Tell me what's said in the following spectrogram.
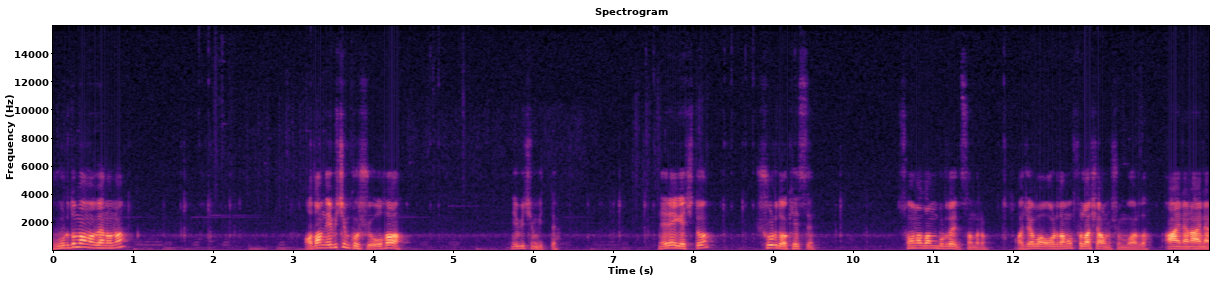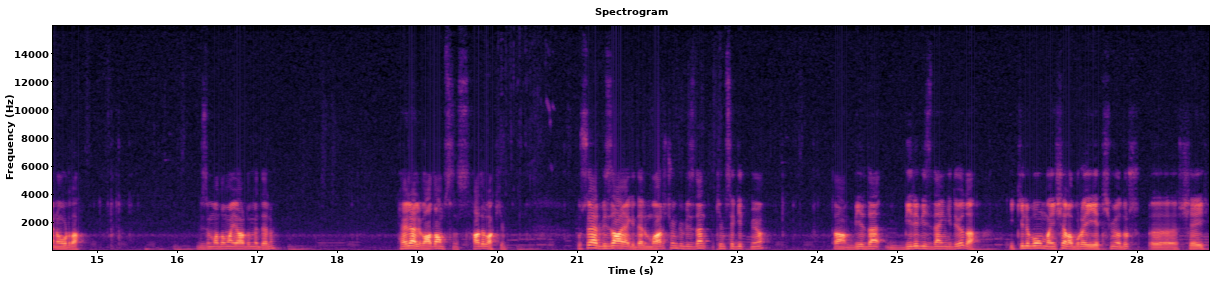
vurdum ama ben ona. Adam ne biçim koşuyor? Oha. Ne biçim gitti? Nereye geçti o? Şurada o kesin. Son adam buradaydı sanırım. Acaba orada mı? Flash almışım bu arada. Aynen aynen orada. Bizim adama yardım edelim. Helal be adamsınız. Hadi bakayım. Bu sefer bize A'ya gidelim bari çünkü bizden kimse gitmiyor. Tamam birden biri bizden gidiyor da ikili bomba inşallah buraya yetişmiyordur. Ee, şey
